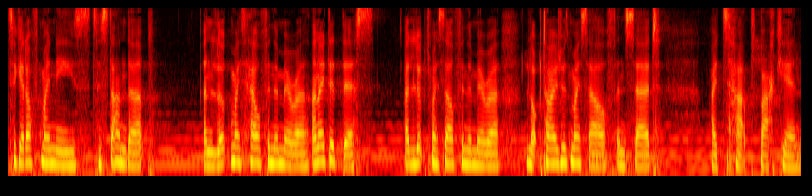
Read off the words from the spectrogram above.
to get off my knees, to stand up and look myself in the mirror. And I did this. I looked myself in the mirror, locked eyes with myself, and said, I tap back in.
